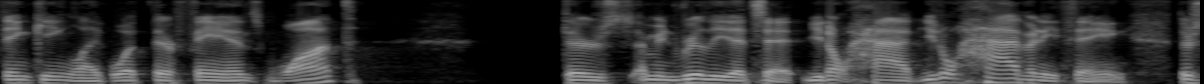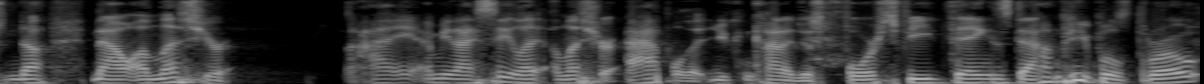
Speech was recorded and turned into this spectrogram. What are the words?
thinking like what their fans want, there's, I mean, really, that's it. You don't have, you don't have anything. There's no now unless you're I, I mean, I say like, unless you're Apple, that you can kind of just force feed things down people's throat.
